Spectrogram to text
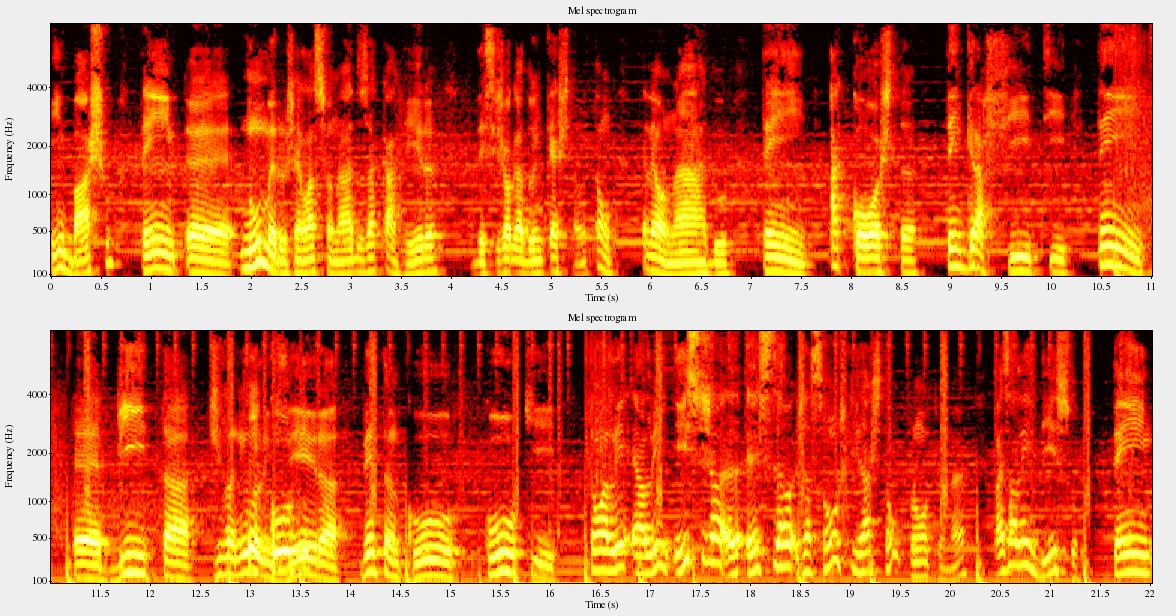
E embaixo tem é, números relacionados à carreira desse jogador em questão. Então, tem Leonardo, tem Acosta, tem grafite, tem é, Bita, Givanildo Oliveira, Cook. Bentancur, Cook. Então, além, além isso já, esses já são os que já estão prontos, né? Mas além disso, tem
